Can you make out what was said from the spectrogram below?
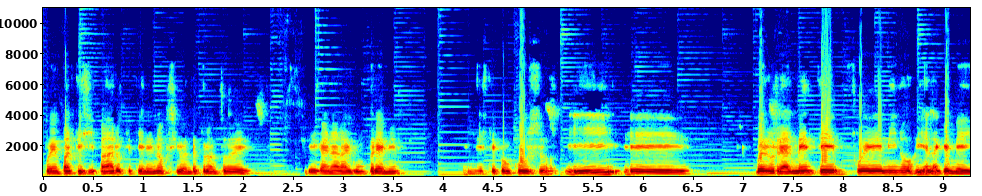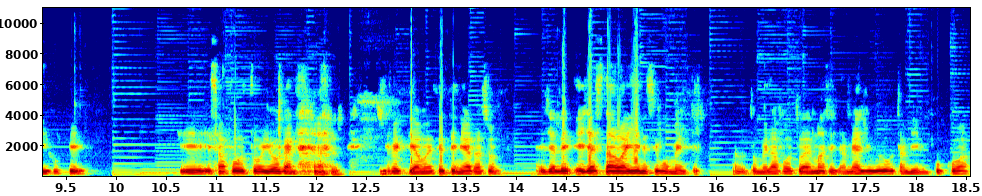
pueden participar o que tienen opción de pronto de, ganar algún premio en este concurso. Y eh, bueno, realmente fue mi novia la que me dijo que, esa foto iba a ganar efectivamente tenía razón. Ella, ella estaba ahí en ese momento cuando tomé la foto, además ella me ayudó también un poco a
